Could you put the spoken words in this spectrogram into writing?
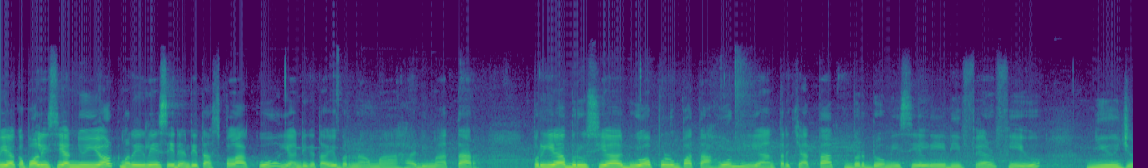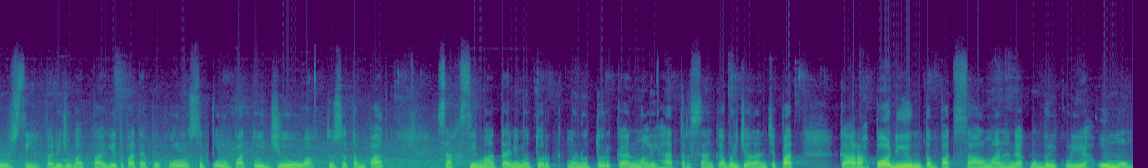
Pihak kepolisian New York merilis identitas pelaku yang diketahui bernama Hadi Matar. Pria berusia 24 tahun yang tercatat berdomisili di Fairview, New Jersey pada Jumat pagi tepatnya pukul 10.47 waktu setempat. Saksi mata ini menuturkan melihat tersangka berjalan cepat ke arah podium tempat Salman hendak memberi kuliah umum.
